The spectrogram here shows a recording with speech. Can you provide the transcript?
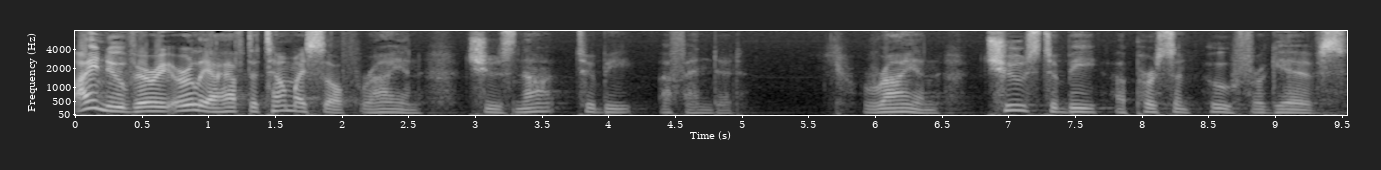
I knew very early I have to tell myself, Ryan, choose not to be offended. Ryan, choose to be a person who forgives.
